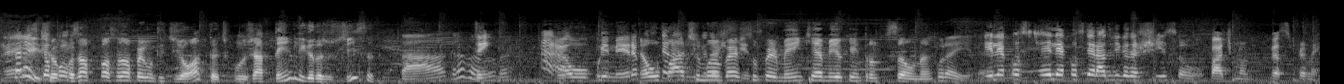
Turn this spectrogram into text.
Né? Peraí, Isso que deixa eu eu- fazer uma, posso fazer uma pergunta idiota? Tipo, já tem Liga da Justiça? Tá gravando, Tem. né? Ah, o primeiro é É o Batman vs. Superman, que é meio que a introdução, né? Por aí. é. Ele é, ele é considerado Liga da Justiça, o Batman vs Superman.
